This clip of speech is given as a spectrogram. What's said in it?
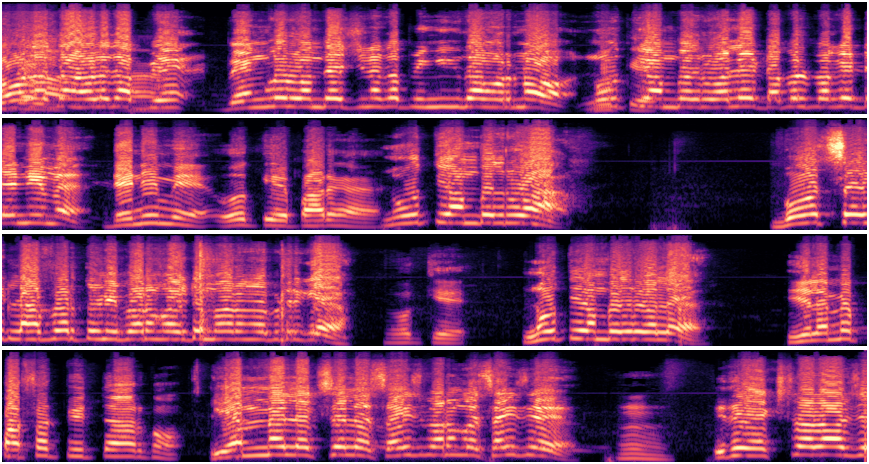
அவ்வளவுதான் அவ்வளவுதான். பெங்களூர் வந்தாச்சுனாக்கா பிங்கிங் தான் வரணும். நூத்தி ஐம்பது ரூபாயில டபுள் பாக்கெட் டெனியம் டெனிமே ஓகே பாருங்க. நூத்தி ஐம்பது ரூபா. போத் சைடு லாஃபர் துணி பாருங்க ஐட்டம் பாருங்க எப்படி இருக்கு? ஓகே நூத்தி ஐம்பது ரூபாயில இது எல்லாமே பர்ஃபெக்ட் ஃபிட் தான் இருக்கும். எம்எல் எக்ஸ்எல் சைஸ் பாருங்க சைஸ் இது எக்ஸ்ட்ரா லார்ஜ்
